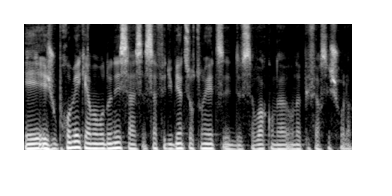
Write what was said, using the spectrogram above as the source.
Et, et je vous promets qu'à un moment donné, ça, ça, ça fait du bien de se retourner et de, de savoir qu'on a, on a pu faire ces choix-là.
